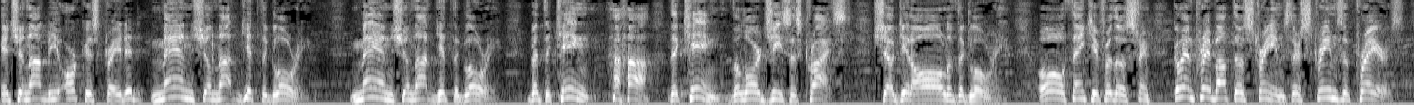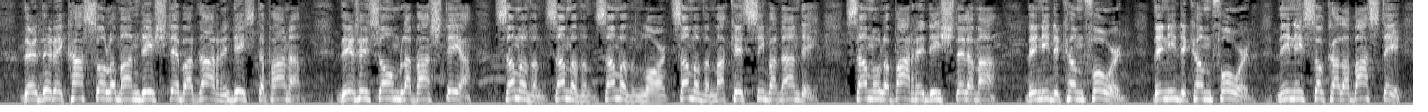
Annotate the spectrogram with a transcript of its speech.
it shall not be orchestrated. Man shall not get the glory. Man shall not get the glory. But the King, ha ha, the King, the Lord Jesus Christ, shall get all of the glory. Oh, thank you for those streams. Go ahead and pray about those streams. They're streams of prayers. They're. Some of them, some of them, some of them, Lord, some of them, they need to come forward. They need to come forward.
